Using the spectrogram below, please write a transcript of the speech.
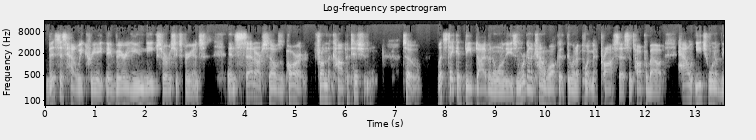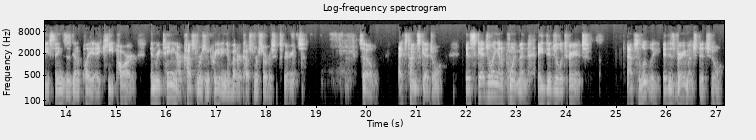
This is how we create a very unique service experience and set ourselves apart from the competition. So let's take a deep dive into one of these and we're going to kind of walk it through an appointment process and talk about how each one of these things is going to play a key part in retaining our customers and creating a better customer service experience. So, Xtime schedule. Is scheduling an appointment a digital experience? Absolutely. It is very much digital.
